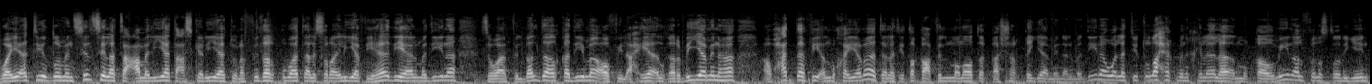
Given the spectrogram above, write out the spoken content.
ويأتي ضمن سلسلة عمليات عسكرية تنفذها القوات الإسرائيلية في هذه المدينة. سواء في البلدة القديمة أو في الأحياء الغربية منها أو حتى في المخيمات التي تقع في المناطق الشرقية من المدينة والتي تلاحق من خلالها المقاومين الفلسطينيين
